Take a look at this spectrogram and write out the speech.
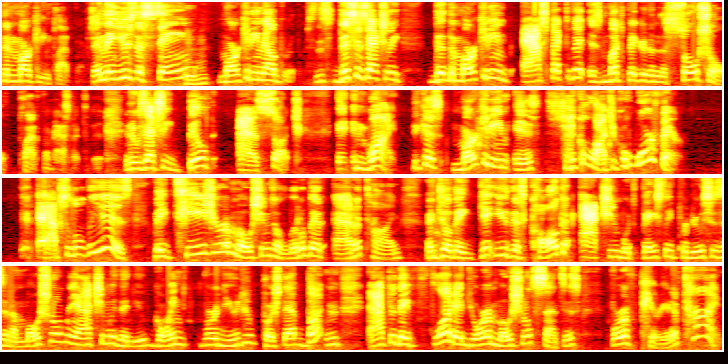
than marketing platforms. And they use the same mm-hmm. marketing algorithms. This, this is actually the, the marketing aspect of it is much bigger than the social platform aspect of it. And it was actually built as such. And why? Because marketing is psychological warfare. It absolutely is. They tease your emotions a little bit at a time until they get you this call to action, which basically produces an emotional reaction within you, going for you to push that button after they've flooded your emotional senses for a period of time.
